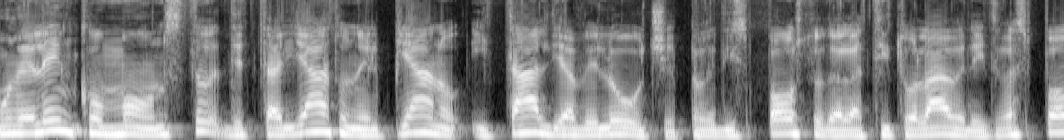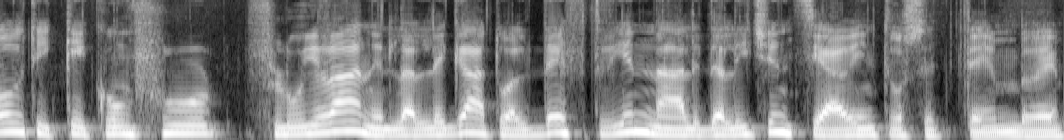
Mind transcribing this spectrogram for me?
Un elenco monstro dettagliato nel piano Italia Veloce predisposto dalla titolare dei trasporti che confluirà nell'allegato al DEF triennale da licenziare entro settembre.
